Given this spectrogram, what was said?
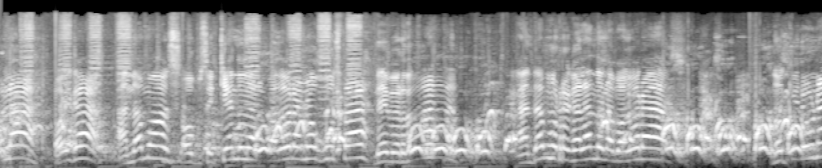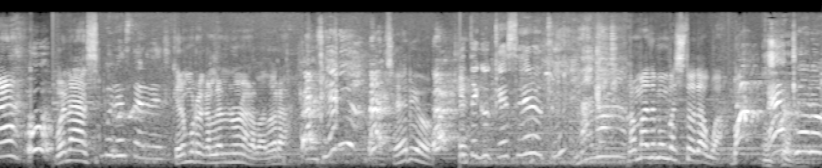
Hola, oiga, andamos obsequiando una lavadora, ¿no gusta? ¿De verdad? Andamos regalando lavadoras. ¿No quiere una? Buenas. Buenas tardes. Queremos regalarle una lavadora. ¿En serio? ¿En serio? ¿Qué tengo que hacer o qué? Nada. Nomás dame un vasito de agua. ¿va? Ah, claro.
